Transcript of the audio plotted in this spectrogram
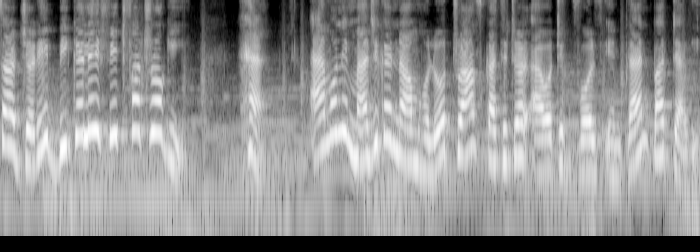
সার্জারি বিকেলেই ফিটফাট রোগী। হ্যাঁ এমনই ম্যাজিকের নাম হলো ট্রান্স ক্যাথিটার অ্যাওয়াটিক ভলভ ইমপ্ল্যান্ট বা ট্যাভি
